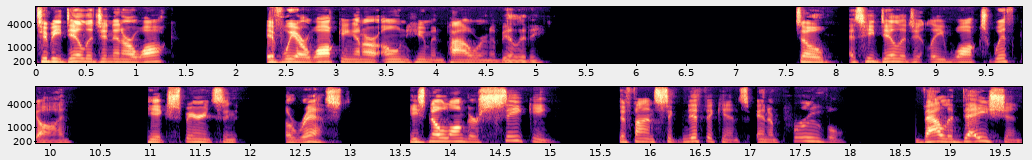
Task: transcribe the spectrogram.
to be diligent in our walk if we are walking in our own human power and ability. So, as he diligently walks with God, he experiences a rest. He's no longer seeking to find significance and approval, validation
